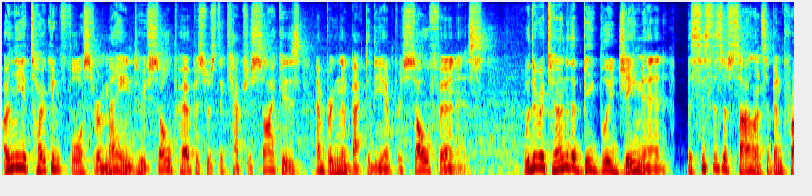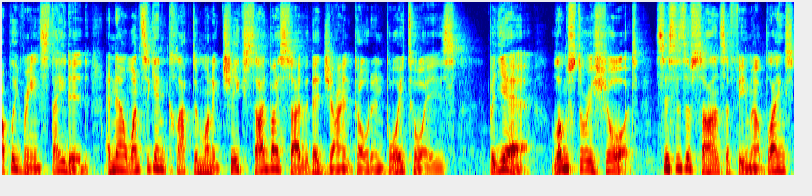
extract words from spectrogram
Only a token force remained whose sole purpose was to capture Psykers and bring them back to the Emperor's Soul Furnace. With the return of the Big Blue G-Man, the Sisters of Silence have been properly reinstated, and now once again clap demonic cheeks side by side with their giant golden boy toys. But yeah, long story short, Sisters of Silence are female blanks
